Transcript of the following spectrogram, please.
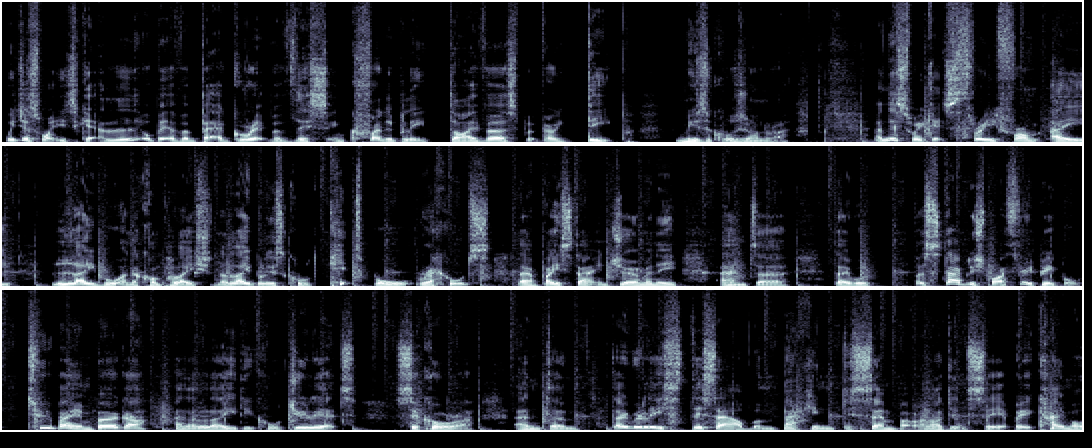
We just want you to get a little bit of a better grip of this incredibly diverse but very deep musical genre. And this week it's three from a label and a compilation. The label is called Kittball Records. They are based out in Germany and uh, they were established by three people Tube and Berger and a lady called Juliet Sikora. And um, they released this album back in December, and I didn't see it, but it came on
